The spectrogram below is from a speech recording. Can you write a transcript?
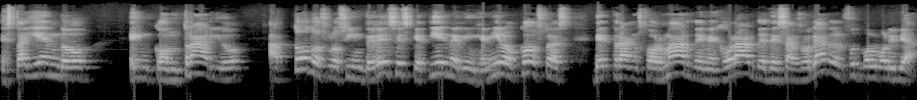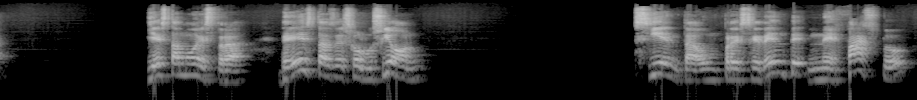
está yendo en contrario a todos los intereses que tiene el ingeniero Costas de transformar, de mejorar, de desarrollar el fútbol boliviano. Y esta muestra de esta resolución sienta un precedente nefasto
